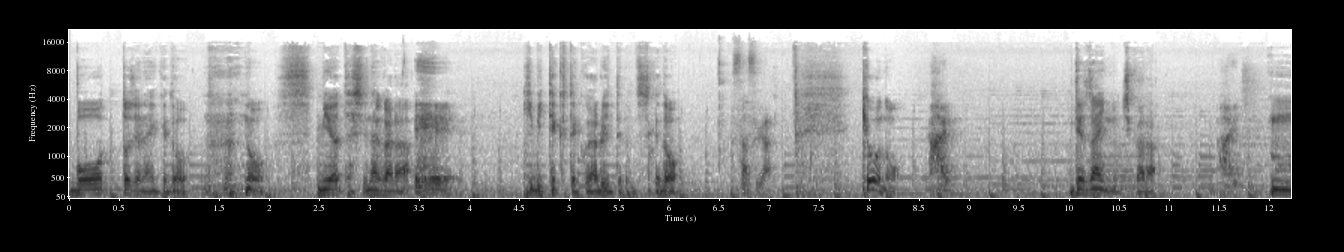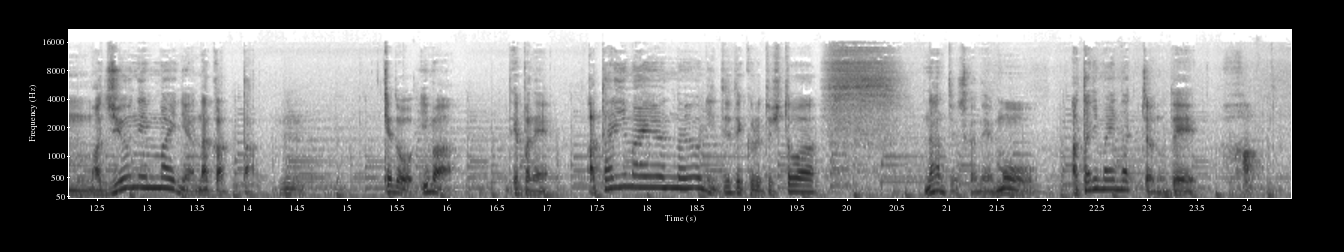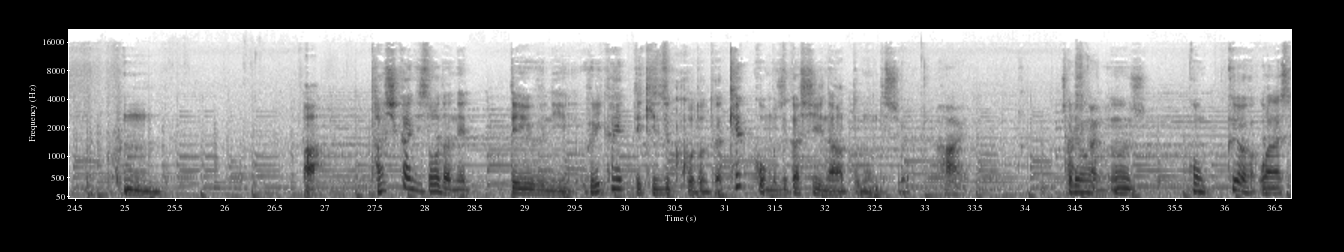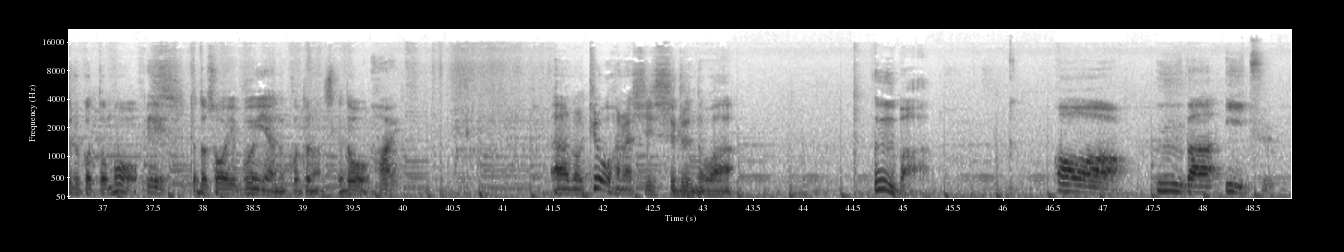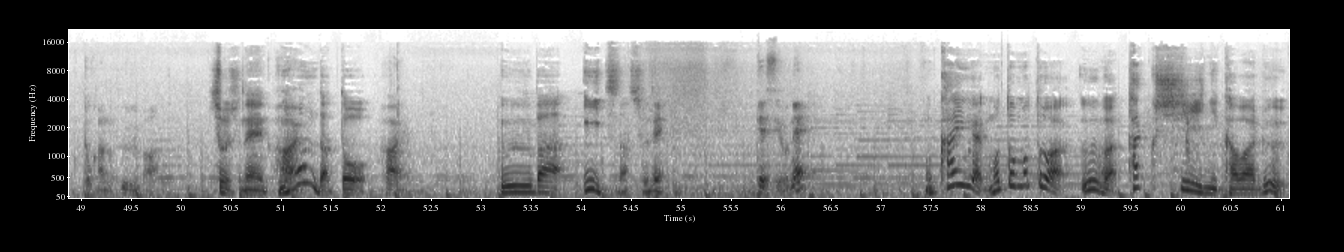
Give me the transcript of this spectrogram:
ぼーっとじゃないけど あの見渡しながらえ日々テクテク歩いてるんですけどえさすが。今日のはい。デザインの力。はい。うんまあ10年前にはなかった。うん。けど今やっぱね当たり前のように出てくると人はなんていうんですかねもう当たり前になっちゃうのでは。うん。あ確かにそうだねっていうふうに振り返って気づくことって結構難しいなと思うんですよ。はい。それを、確かに。うん、今今日お話しすることもええ。ちょっとそういう分野のことなんですけどはい。あの今日お話しするのはウーバああウーバーイーツとかのウーバーそうですね、はい。日本だとーはい。ウーバーイーツなんですよね。ですよね海外もともとはウーバータクシーに代わる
